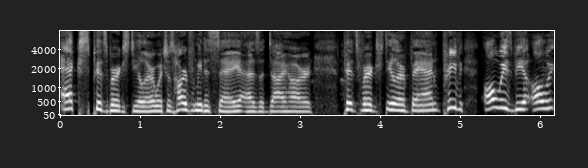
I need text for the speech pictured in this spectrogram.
ex Pittsburgh Steeler, which is hard for me to say as a diehard Pittsburgh Steeler fan. Previ- always be always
